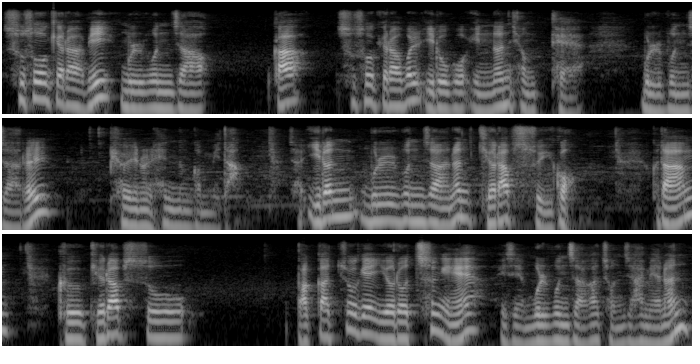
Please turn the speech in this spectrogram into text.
수소 결합이 물 분자가 수소결합을 이루고 있는 형태 물 분자를 표현을 했는 겁니다. 자, 이런 물 분자는 결합수이고 그 다음 그 결합수 바깥쪽에 여러 층에 이제 물 분자가 존재하면은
